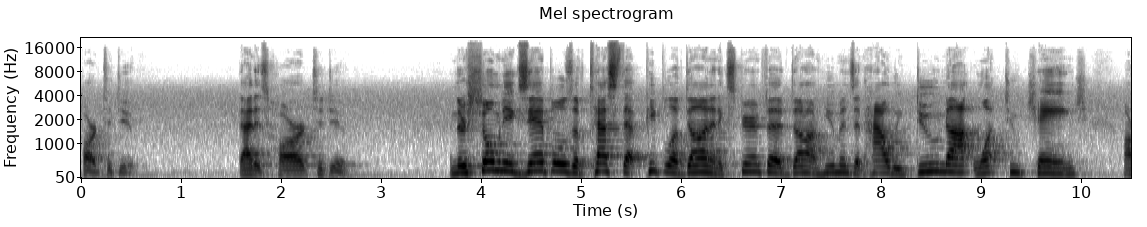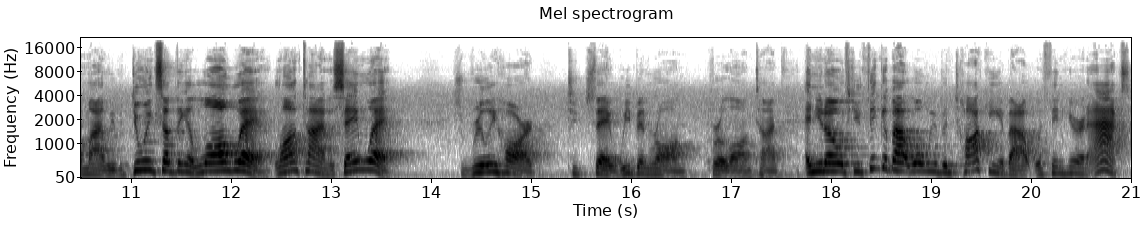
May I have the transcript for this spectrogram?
hard to do. That is hard to do. And there's so many examples of tests that people have done and experiments that have done on humans and how we do not want to change our mind. We've been doing something a long way, a long time, the same way. It's really hard to say we've been wrong for a long time. And you know, if you think about what we've been talking about within here in Acts,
